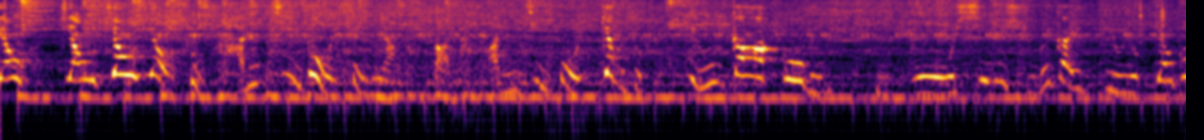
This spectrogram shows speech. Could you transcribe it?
牛牛娇悄悄要出韩志宝的性命，但韩志宝的剑术更加高明，伊无心想要甲伊牛牛娇搁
